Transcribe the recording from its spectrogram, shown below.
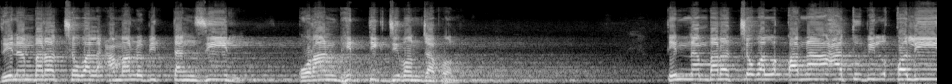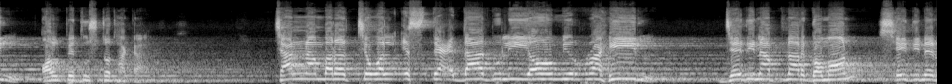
দুই নাম্বার হচ্ছে, ওয়াল আমালু বিত্তানজিল কোরআন ভিত্তিক জীবনযাপন। তিন নাম্বার হচ্ছে, ওয়াল কানাআতু বিল কলিল অল্পে তুষ্ট থাকা। চার নাম্বার হচ্ছে, ওয়াল ইস্তি'দাদু লিয়াউমির রাহিল যেদিন আপনার গমন, সেই দিনের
